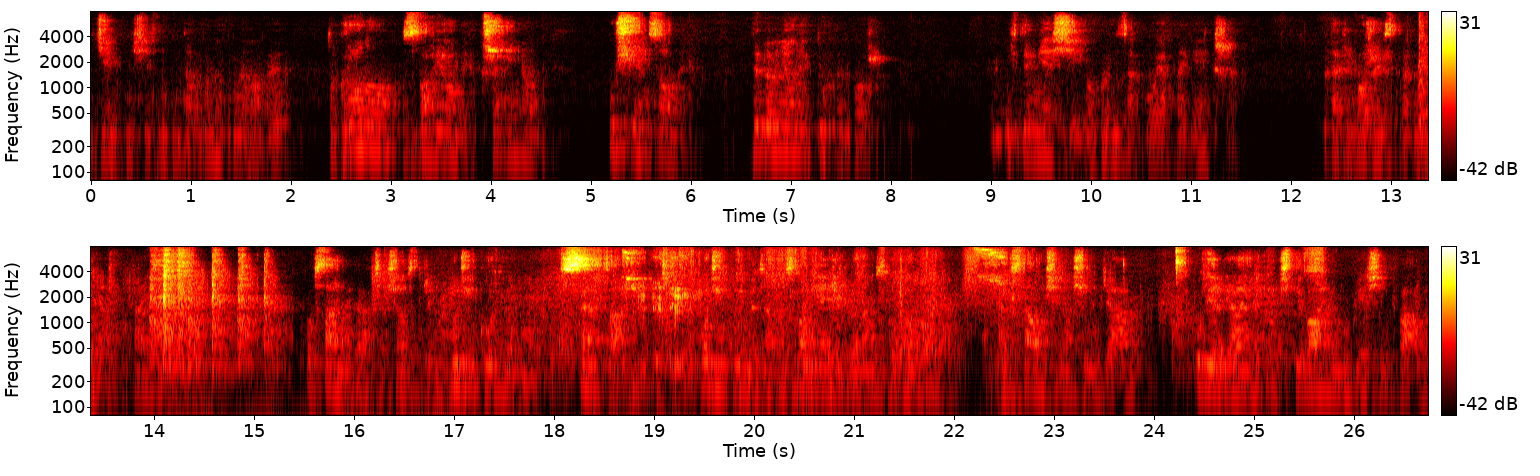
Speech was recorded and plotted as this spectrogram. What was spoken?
i dzielili się z nimi dobrą nowiną, aby to grono zbawionych, przemienionych, uświęconych, wypełnionych Duchem Bożym i w tym mieście i w okolicach było jak największe. I takie Boże jest pragnienie spotkania. Powstańmy, bracia, siostry, podziękujmy Mu z serca, podziękujmy za to zbawienie, które nam zbudował, które stało się naszym udziałem. Uwielbiajmy Go, śpiewajmy Mu pieśni chwały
